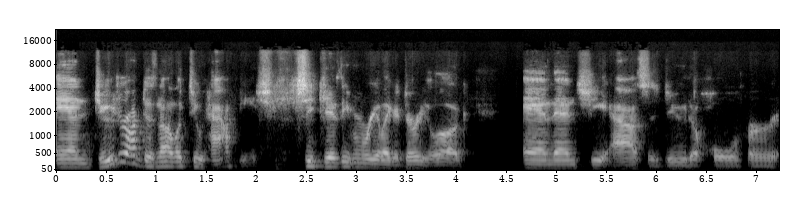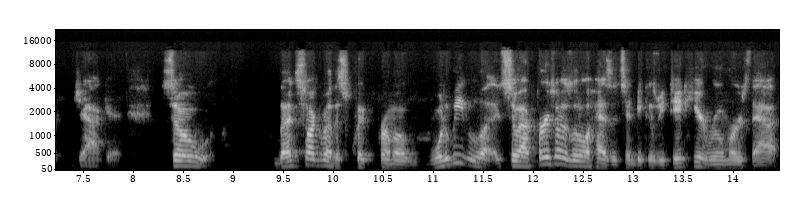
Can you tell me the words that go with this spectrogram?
And Dewdrop does not look too happy. She, she gives Eva Marie like a dirty look. And then she asks Dew to hold her jacket. So let's talk about this quick promo. What do we like? So at first I was a little hesitant because we did hear rumors that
